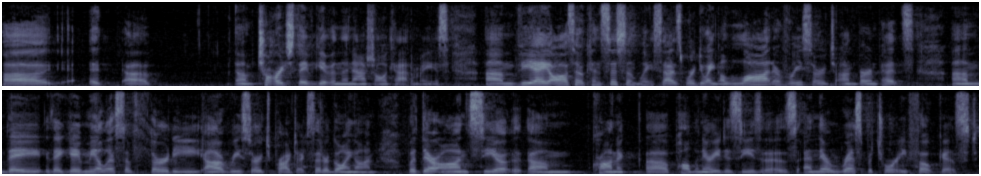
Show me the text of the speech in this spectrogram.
uh, uh, um, charge they've given the national academies. Um, VA also consistently says we're doing a lot of research on burn pits. Um, they, they gave me a list of 30 uh, research projects that are going on, but they're on CO, um, chronic uh, pulmonary diseases and they're respiratory focused.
